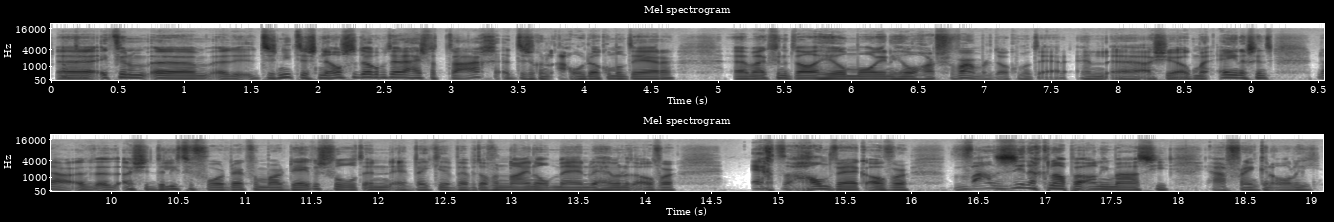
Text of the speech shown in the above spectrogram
Eh, ik vind hem, ehm, eh, het is niet de snelste documentaire. Hij is wat traag. Het is ook een oude documentaire. Eh, maar ik vind het wel heel mooi en heel hartverwarmende documentaire. En als je ook maar enigszins, nou, als je de liefde voor het werk van Mark Davis voelt. En, en weet je, we hebben het over Nine Old Man. We hebben het over echt handwerk, over waanzinnig knappe animatie. Ja, Frank en Ollie.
